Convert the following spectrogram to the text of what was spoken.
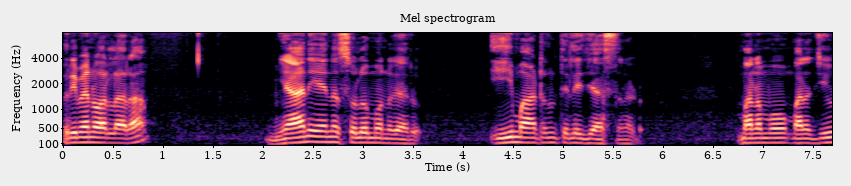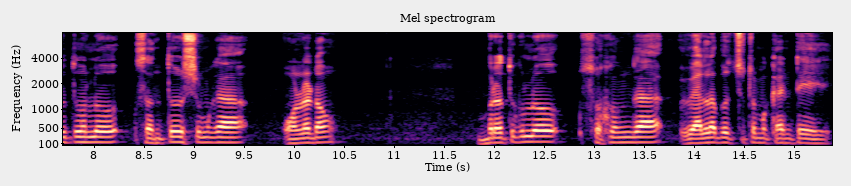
ప్రియమైన వాళ్ళారా జ్ఞాని అయిన సొలోమోన్ గారు ఈ మాటను తెలియజేస్తున్నాడు. మనము మన జీవితంలో సంతోషంగా ఉండడం బ్రతుకులో సుఖంగా వెళ్ళబుచ్చటం కంటే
